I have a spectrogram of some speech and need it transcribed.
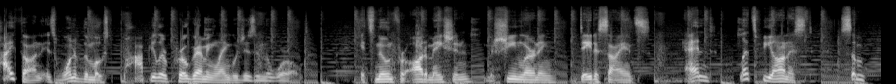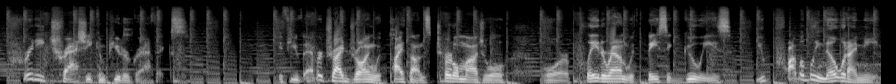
Python is one of the most popular programming languages in the world. It's known for automation, machine learning, data science, and, let's be honest, some pretty trashy computer graphics. If you've ever tried drawing with Python's turtle module or played around with basic GUIs, you probably know what I mean.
